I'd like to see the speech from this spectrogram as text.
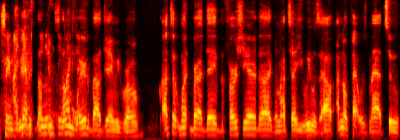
Same. I yeah. never seen Something, anything like something that. weird about Jamie, bro. I took what, bro, Dave, the first year, dog, when I tell you we was out. I know Pat was mad too.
